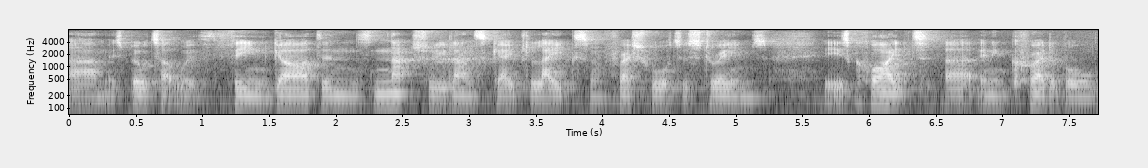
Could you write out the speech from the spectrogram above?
Um, it's built up with themed gardens, naturally landscaped lakes, and freshwater streams. It is quite uh, an incredible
